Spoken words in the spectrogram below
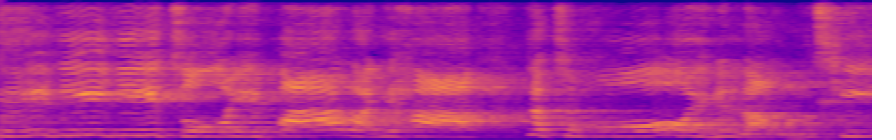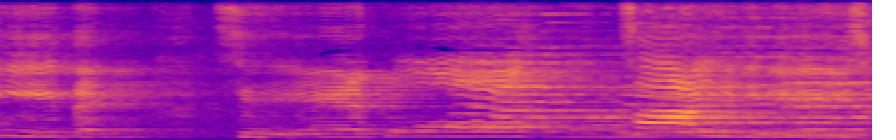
这依依在巴黎下，一再留此地，谢过斋茶。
